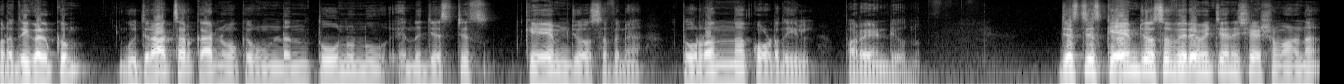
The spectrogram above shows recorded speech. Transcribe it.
പ്രതികൾക്കും ഗുജറാത്ത് സർക്കാരിനുമൊക്കെ ഉണ്ടെന്ന് തോന്നുന്നു എന്ന് ജസ്റ്റിസ് കെ എം ജോസഫിന് തുറന്ന കോടതിയിൽ പറയേണ്ടി വന്നു. ജസ്റ്റിസ് കെ എം ജോസഫ് വിരമിച്ചതിന് ശേഷമാണ്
